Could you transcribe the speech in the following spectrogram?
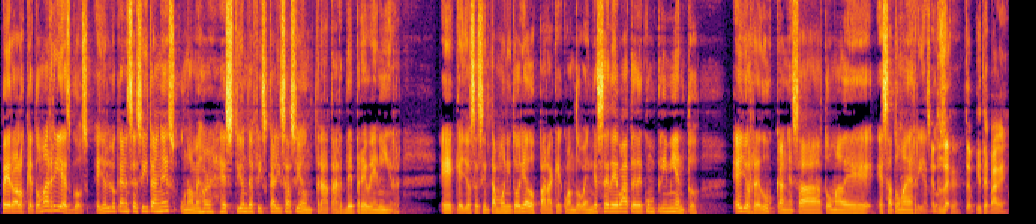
Pero a los que toman riesgos, ellos lo que necesitan es una mejor gestión de fiscalización, tratar de prevenir eh, que ellos se sientan monitoreados para que cuando venga ese debate de cumplimiento, ellos reduzcan esa toma de, esa toma de riesgos. Entonces, te- y te paguen.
